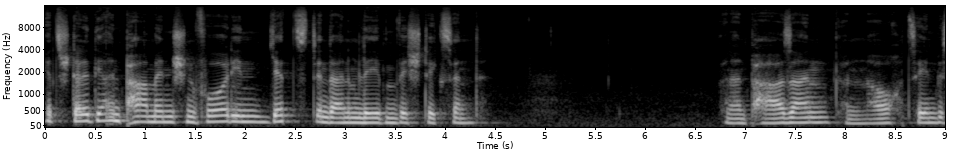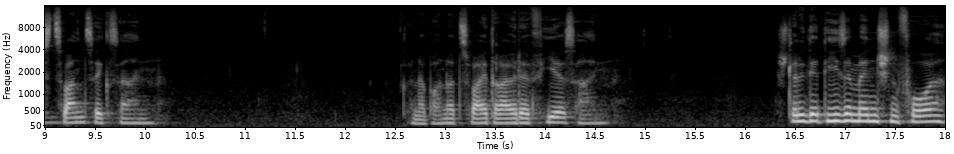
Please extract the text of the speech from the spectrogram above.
Jetzt stelle dir ein paar Menschen vor, die jetzt in deinem Leben wichtig sind. Können ein paar sein, können auch 10 bis 20 sein. Können aber auch nur zwei, drei oder vier sein. Stelle dir diese Menschen vor,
